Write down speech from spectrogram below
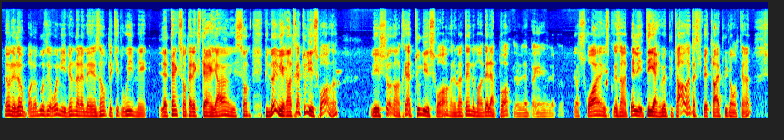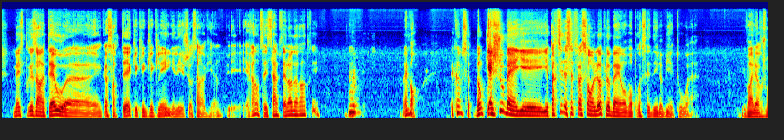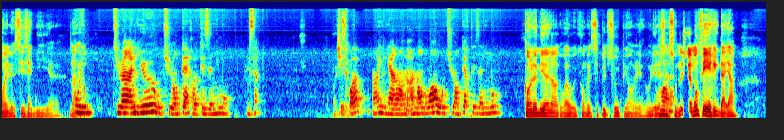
Là, on est là, on a beau dire, oui, mais ils viennent dans la maison, le kit, oui, mais le temps qu'ils sont à l'extérieur, ils sont. Puis là, ils rentraient à tous les soirs, hein. Les chats rentraient à tous les soirs. Le matin, ils demandaient la porte. Le, le- le- le soir, ils se présentaient. L'été, ils arrivaient plus tard, hein, parce qu'il fait clair plus longtemps. Mais ils se présentaient ou euh, quand ils sortaient, clic, clic, clic, clic, et les chats s'en viennent. Puis ils rentrent, c'est ça, c'est l'heure de rentrer. Mm. Mais bon, c'est comme ça. Donc, Cachou, ben, il est, il est parti de cette façon-là. Puis là, ben, on va procéder là, bientôt à. Il va aller rejoindre ses amis euh, dans la Oui. Tu as un lieu où tu enterres tes animaux, c'est ça? Chez toi, hein, il y a un, un endroit où tu enterres tes animaux? Qu'on a mis à un endroit où qu'on met le sépulture, puis on les, on les laisse Voilà. en souvenir. C'est un monde féerique d'ailleurs.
